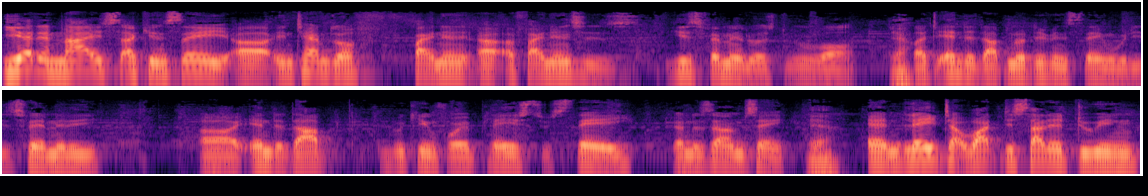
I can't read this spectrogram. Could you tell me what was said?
He had a nice, I can say, uh, in terms of finan- uh, uh, finances, his family was doing well. Yeah. But he ended up not even staying with his family. Uh, ended up looking for a place to stay. You understand what I'm saying? Yeah. And later, what they started doing,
